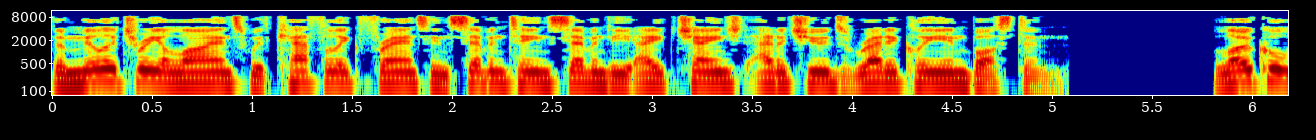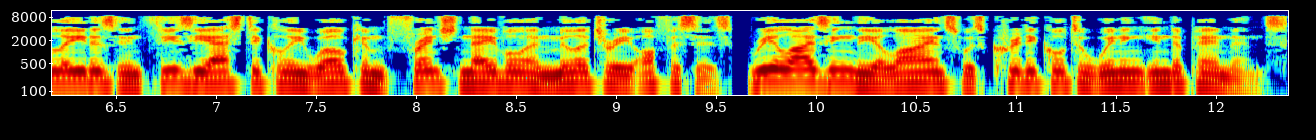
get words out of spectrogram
The military alliance with Catholic France in 1778 changed attitudes radically in Boston. Local leaders enthusiastically welcomed French naval and military officers, realizing the alliance was critical to winning independence.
